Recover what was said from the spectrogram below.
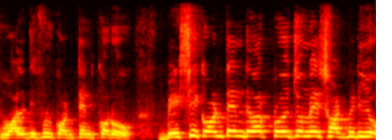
কোয়ালিটিফুল কন্টেন্ট করো। বেশি কন্টেন্ট দেওয়ার প্রয়োজন নেই শর্ট ভিডিও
